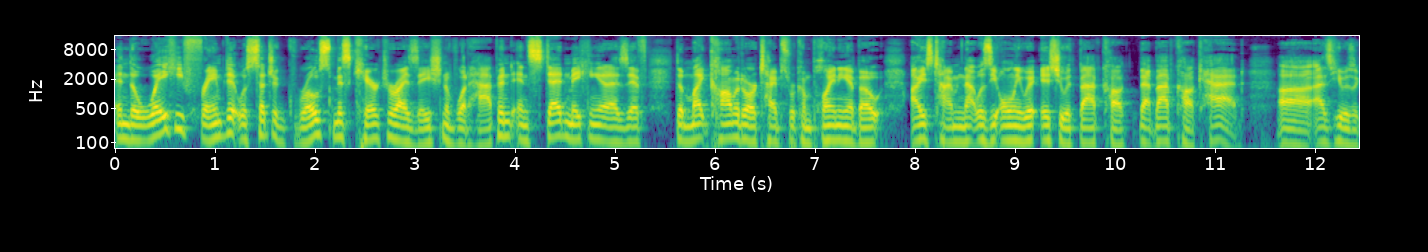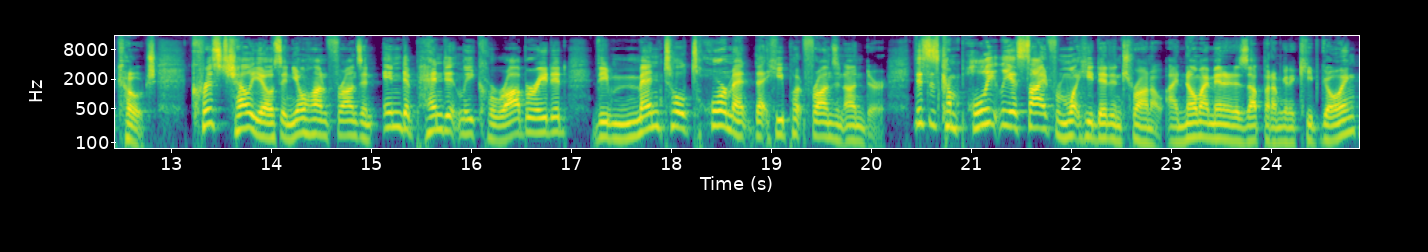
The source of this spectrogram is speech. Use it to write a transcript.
and the way he framed it was such a gross mischaracterization of what happened, instead making it as if the Mike Commodore types were complaining about ice time and that was the only issue with Babcock that Babcock had uh, as he was a coach. Chris Chelios and Johan Franzen independently corroborated the mental torment that he put Franzen under. This is completely aside from what he did in Toronto. I know my minute is up, but I'm going to keep going.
